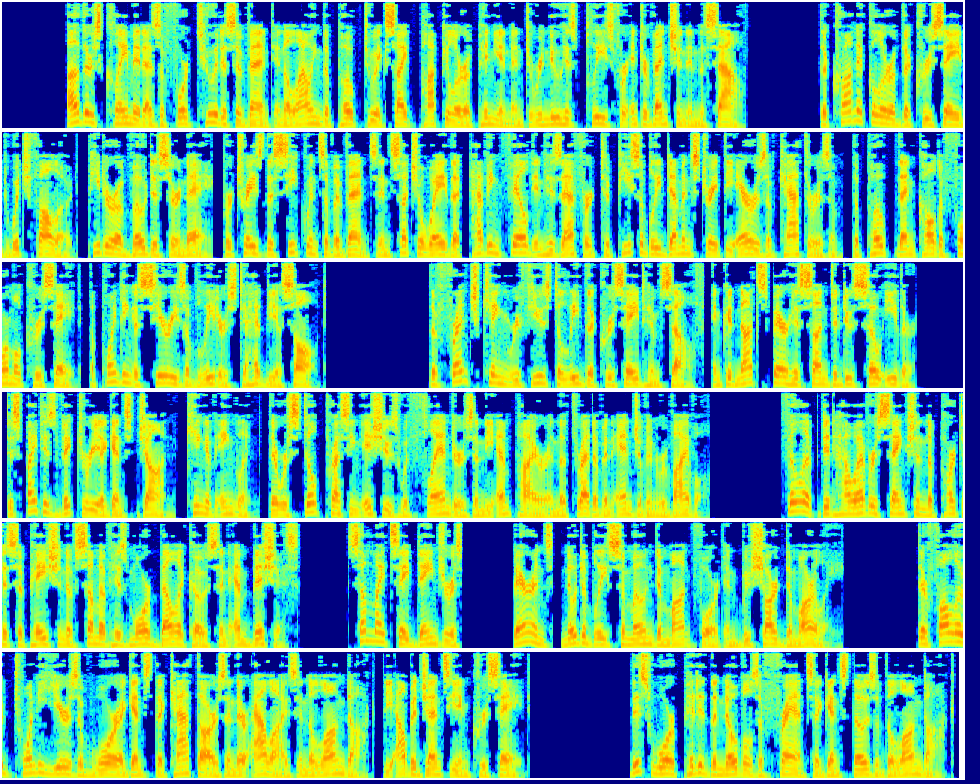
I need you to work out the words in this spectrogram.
Others claim it as a fortuitous event in allowing the Pope to excite popular opinion and to renew his pleas for intervention in the south. The chronicler of the crusade which followed, Peter of Vaux de Cernay, portrays the sequence of events in such a way that, having failed in his effort to peaceably demonstrate the errors of Catharism, the Pope then called a formal crusade, appointing a series of leaders to head the assault. The French king refused to lead the crusade himself, and could not spare his son to do so either. Despite his victory against John, King of England, there were still pressing issues with Flanders and the Empire and the threat of an Angevin revival. Philip did however sanction the participation of some of his more bellicose and ambitious—some might say dangerous—barons, notably Simon de Montfort and Bouchard de Marly. There followed twenty years of war against the Cathars and their allies in the Languedoc, the Albigensian Crusade. This war pitted the nobles of France against those of the Languedoc.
